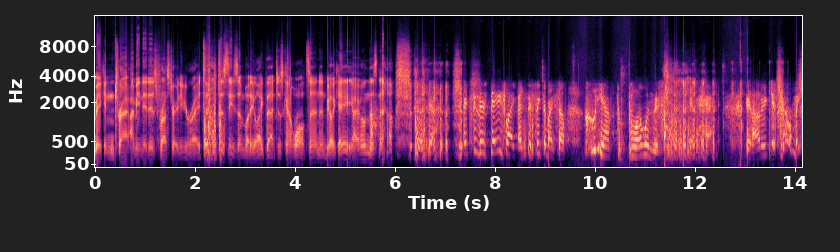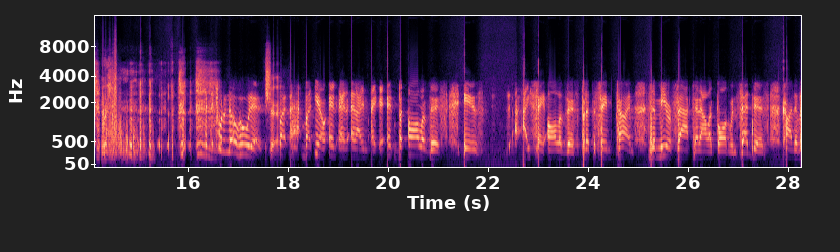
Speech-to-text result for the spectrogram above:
making track. I mean, it is frustrating. You're right to, to see somebody like that just kind of waltz in and be like, hey, I own this now. yeah. It's, there's days like I just think to myself, who do you have to blow in this head? You know, I mean, just tell me. right. I just want to know who it is. Sure. But uh, but you know, and and and I, I and, but all of this is I say all of this, but at the same time, the mere fact that Alec Baldwin said this kind of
